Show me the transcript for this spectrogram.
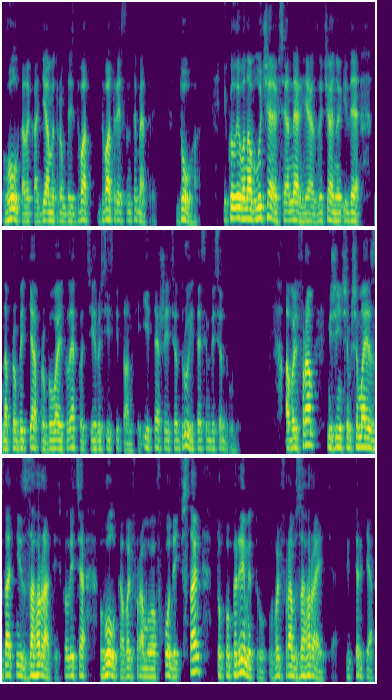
голка така діаметром десь 2 2-3 см довга. І коли вона влучає, вся енергія, звичайно, йде на пробиття, пробивають легко ці російські танки. І Т-62, і Т-72. А вольфрам, між іншим, ще має здатність загоратись. Коли ця голка вольфрамова входить в сталь, то по периметру вольфрам загорається від тертя.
